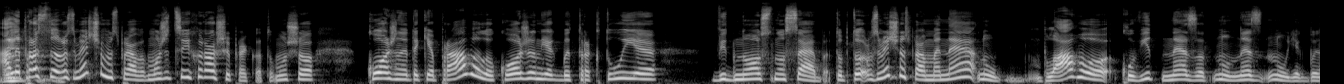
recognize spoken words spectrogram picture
Але і... просто розумієш, чому справа? Може, це і хороший приклад, тому що кожне таке правило, кожен якби трактує відносно себе. Тобто, розумієш, що справа мене ну благо ковід не за ну не ну якби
